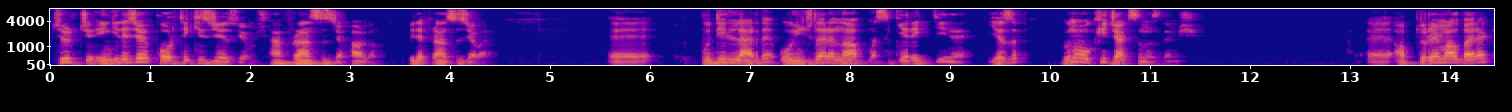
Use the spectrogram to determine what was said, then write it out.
Türkçe, İngilizce ve Portekizce yazıyormuş. Ha Fransızca pardon. Bir de Fransızca var. E, bu dillerde oyunculara ne yapması gerektiğini yazıp bunu okuyacaksınız demiş. E, Abdurrahim Albayrak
